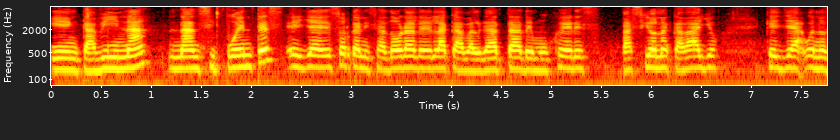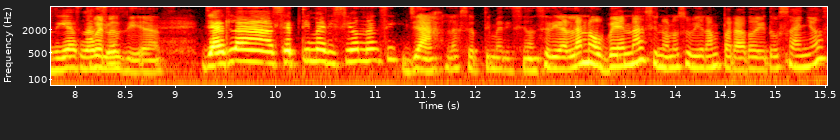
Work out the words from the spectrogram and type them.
en cabina Nancy Puentes. Ella es organizadora de la cabalgata de mujeres Pasión a Caballo. Que ya, buenos días, Nancy. Buenos días. ¿Ya es la séptima edición, Nancy? Ya, la séptima edición. Sería la novena si no nos hubieran parado ahí dos años.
